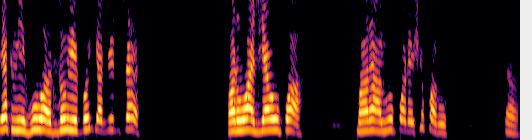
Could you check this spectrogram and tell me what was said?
એક વીઘું અડધું વીઘું જમીન છે. પડવા લેવું પા મારે હાલવું પડે શું કરું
